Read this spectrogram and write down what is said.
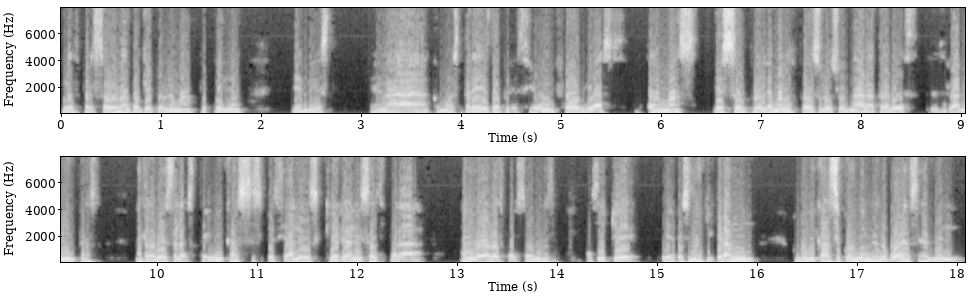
de las personas, cualquier problema que tengan en, este, en la, como estrés, depresión, fobias, traumas. Esos problemas los puedes solucionar a través de las herramientas, a través de las técnicas especiales que realizas para ayudar a las personas. Así que, hay personas que quieran comunicarse con lo pueden hacer en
